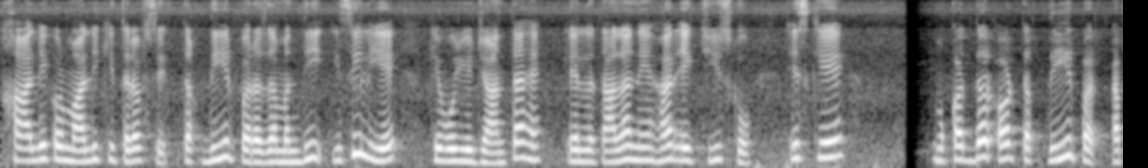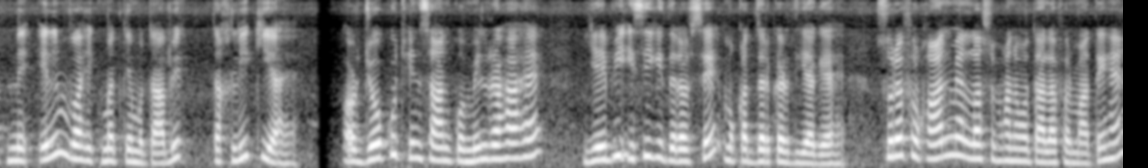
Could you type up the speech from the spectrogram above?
خالق اور مالک کی طرف سے تقدیر پر رضامندی اسی لیے کہ وہ یہ جانتا ہے کہ اللہ تعالیٰ نے ہر ایک چیز کو اس کے مقدر اور تقدیر پر اپنے علم و حکمت کے مطابق تخلیق کیا ہے۔ اور جو کچھ انسان کو مل رہا ہے، یہ بھی اسی کی طرف سے مقدر کر دیا گیا ہے۔ سورہ فرقان میں اللہ سبحانہ و تعالیٰ فرماتے ہیں،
